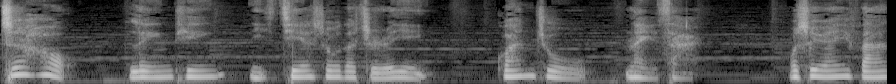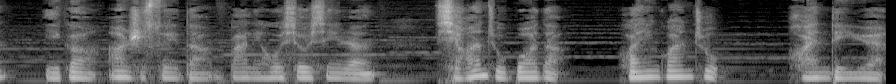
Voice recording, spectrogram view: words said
之后聆听你接收的指引，关注内在。我是袁一凡，一个二十岁的八零后修行人，喜欢主播的欢迎关注。欢迎订阅。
